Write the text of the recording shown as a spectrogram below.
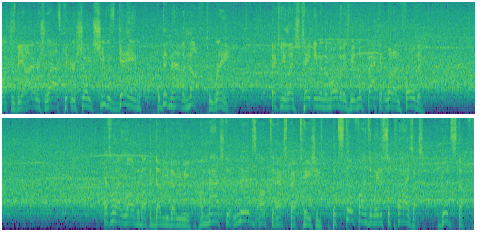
Watch as the Irish lass kicker showed she was game, but didn't have enough to reign. Becky Lynch taking in the moment as we look back at what unfolded. That's what I love about the WWE. A match that lives up to expectations, but still finds a way to surprise us. Good stuff.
